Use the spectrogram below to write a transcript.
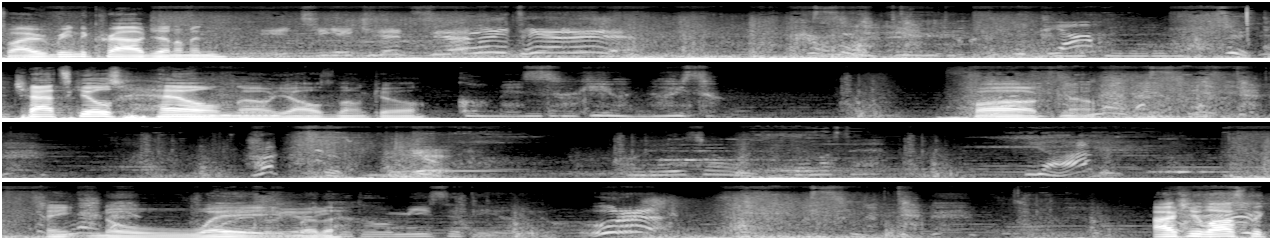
why we bring the crowd, gentlemen. Chat skills? Hell no, y'all don't kill. Fuck no. Ain't no way, brother. I actually lost the,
